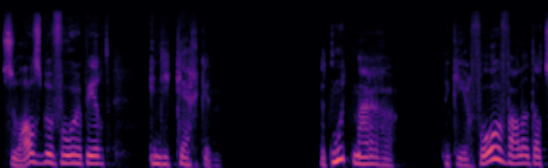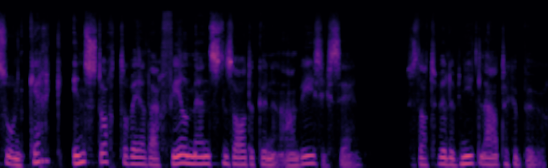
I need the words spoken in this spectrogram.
zoals bijvoorbeeld in die kerken. Het moet maar een keer voorvallen dat zo'n kerk instort terwijl daar veel mensen zouden kunnen aanwezig zijn. Dus dat willen we niet laten gebeuren.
